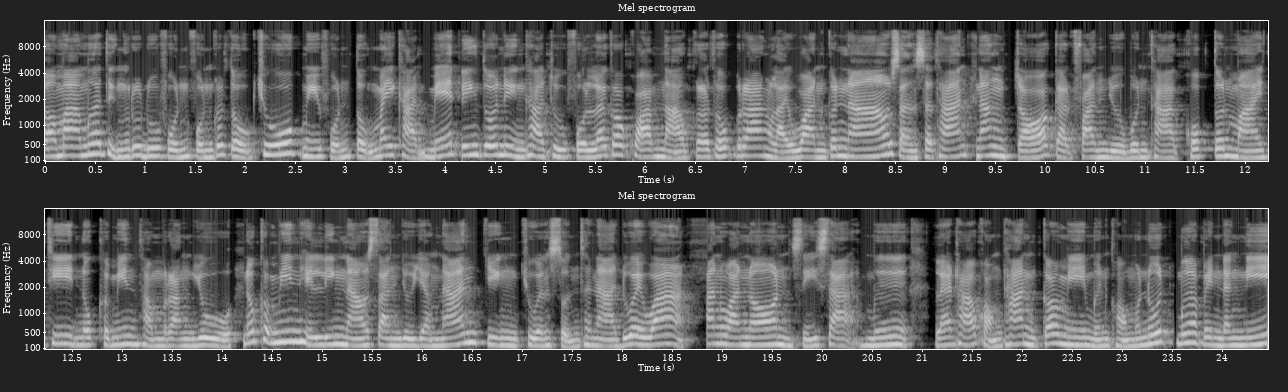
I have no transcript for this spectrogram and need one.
ต่อมาเมื่อถึงฤดูฝนฝนก็ตกชุก มีฝนตกไม่ขาดเม็ดลิงตัวหนึ่งค่ะถูกฝนแล้วก็ความหนาวกระทบร่างหลายวันก็นหนาวสั่นสะท้าน นั่งจ๋อกัดฟันอยู่บนคาคบต้นไม้ที่นกขมิ้นทำรังอยู่ นกขมิ้นเห็นลิงหนาวสั่นอยู่อย่างนั้นจึงชวนสนทนาด้วยว่าท่านวานอนศีรษะมือ และเท้าของท่านก็มีเหมือนของมนุษย์ เมื่อเป็นดังนี้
